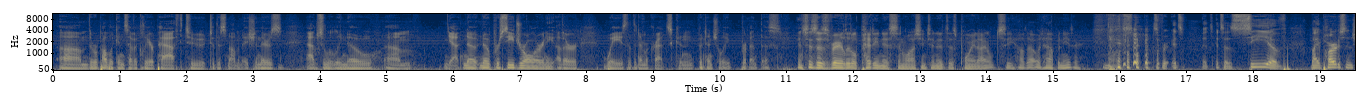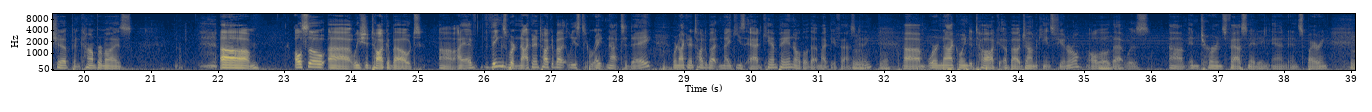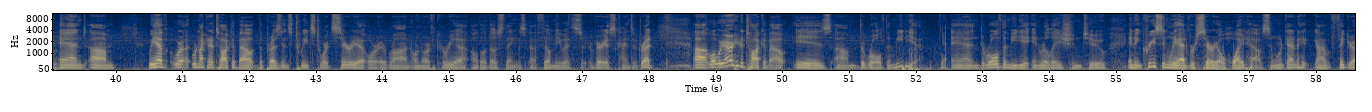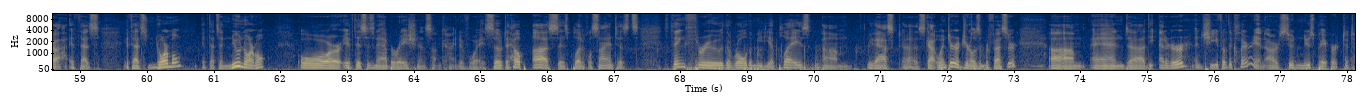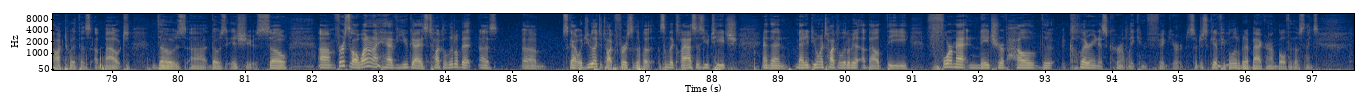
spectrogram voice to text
um, the Republicans have a clear path to to this nomination. There's absolutely no. Um, yeah, no, no procedural or any other ways that the Democrats can potentially prevent this. And since there's very little pettiness in Washington at this point, I don't see how that would happen either. no, it's it's, ver- it's it's it's a sea of bipartisanship and compromise. Um, also, uh, we should talk about. Uh, I have things we're not going to talk about, at least right not today. We're not going to talk about Nike's ad campaign, although that might be fascinating. Mm, Um, we're not going to talk about John McCain's funeral, although Mhm. that was um, in turns fascinating and inspiring. Mhm. And um, we have we're, we're not going to talk about the president's tweets towards Syria or Iran or North Korea, although those things uh, fill me with various kinds of dread. Uh, what we are here to talk about is um, the role of the media Yeah. and the role of the media in relation to an increasingly adversarial White House, and we're kind of uh, figure out if that's if that's normal, if that's a new normal, or if this is an aberration in some kind of way. So to help us as political scientists think through the role the media plays, um, we've asked uh, Scott Winter, a journalism professor, um, and uh, the editor and chief of the Clarion, our student newspaper, to talk with us about those uh, those issues. So, um, first of all, why don't I have you guys talk a little bit? Uh, um, Scott, would you like to talk first about some of the classes you teach, and then Maddie, do you want to talk a little bit about the format and nature of how the Clarion is currently configured? So, just give people a mm-hmm. little bit of background on both of those things.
